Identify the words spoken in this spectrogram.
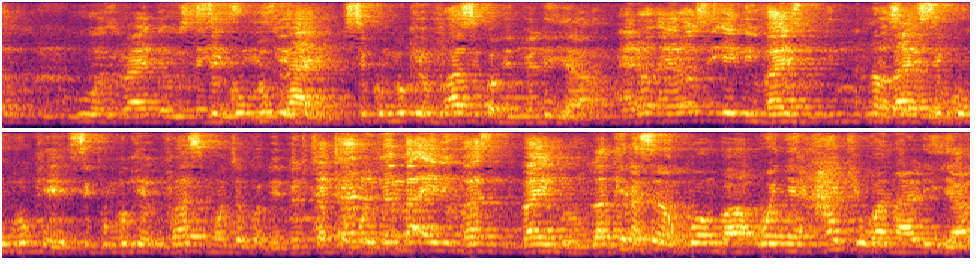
who was right, they will say Sikumbuke, sikumbuke vasi kwa Biblia. I don't I don't see any verse in No, sikumbuke, sikumbuke verse moja kwa Biblia. I can't moja. remember any verse in the Bible Lakini nasema kwamba wenye haki wanalia,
